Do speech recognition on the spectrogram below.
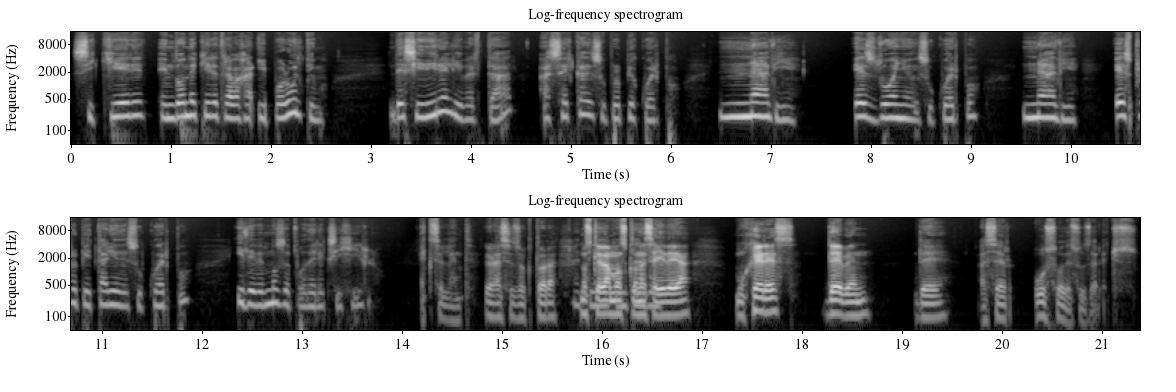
si quiere, en dónde quiere trabajar. Y por último, decidir en libertad acerca de su propio cuerpo. Nadie es dueño de su cuerpo, nadie es propietario de su cuerpo y debemos de poder exigirlo. Excelente. Gracias, doctora. Nos quedamos con esa idea. Mujeres deben de hacer uso de sus derechos.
